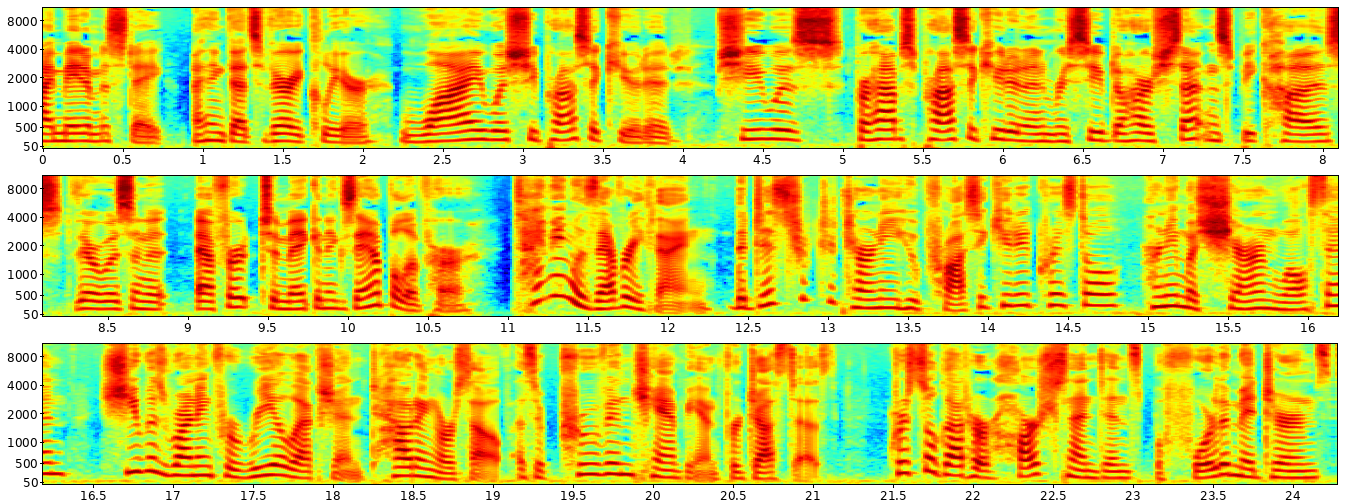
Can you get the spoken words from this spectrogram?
I made a mistake. I think that's very clear. Why was she prosecuted? She was perhaps prosecuted and received a harsh sentence because there was an effort to make an example of her. Timing was everything. The district attorney who prosecuted Crystal, her name was Sharon Wilson, she was running for re election, touting herself as a proven champion for justice. Crystal got her harsh sentence before the midterms,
